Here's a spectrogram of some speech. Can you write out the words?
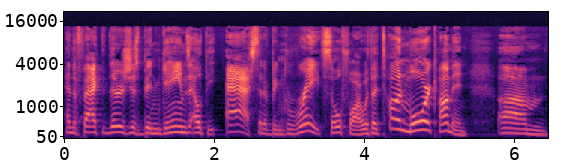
and the fact that there's just been games out the ass that have been great so far, with a ton more coming. Um,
